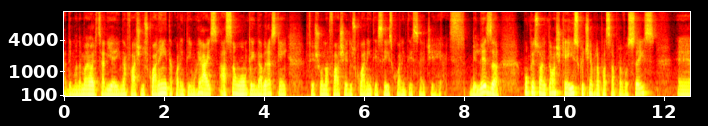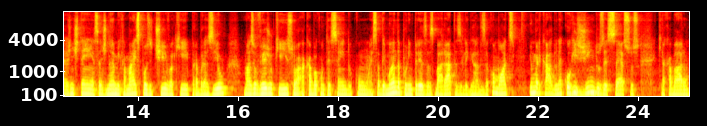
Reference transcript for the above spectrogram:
A demanda maior estaria aí na faixa dos 40, 41 reais. A ação ontem da Braskem fechou na faixa aí dos 46, 47 reais. Beleza? Bom, pessoal, então acho que é isso que eu tinha para passar para vocês. É, a gente tem essa dinâmica mais positiva aqui para o Brasil, mas eu vejo que isso acaba acontecendo com essa demanda por empresas baratas e ligadas a commodities e o mercado né, corrigindo os excessos que acabaram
